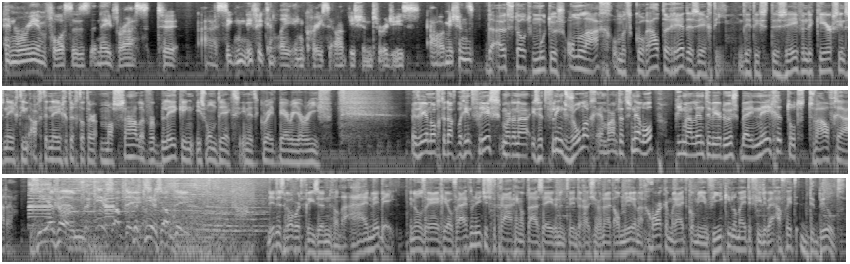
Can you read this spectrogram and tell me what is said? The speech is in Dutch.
and reinforces the need for us to uh, significantly increase our ambition to reduce our emissions. De uitstoot moet dus omlaag om het koraal te redden, zegt hij. Dit is de zevende keer sinds 1998 dat er massale verbleking is ontdekt in het Great Barrier Reef. Het weer nog, de dag begint fris, maar daarna is het flink zonnig en warmt het snel op. Prima lenteweer dus bij 9 tot 12 graden. ZFM, verkeersupdate. verkeersupdate. Dit is Robert Vriesen van de ANWB. In onze regio 5 minuutjes vertraging op de A27. Als je vanuit Almere naar Gorkum rijdt, kom je in 4 kilometer file bij afrit De Bult.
